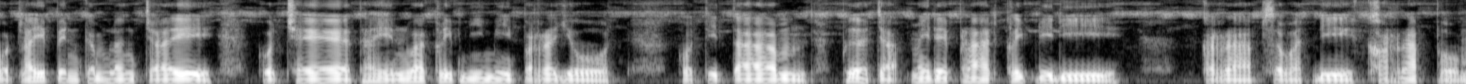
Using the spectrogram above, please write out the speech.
กดไลค์เป็นกำลังใจ กดแชร์ ถ้าเห็นว่าคลิปนี้มีประโยชน์ กดติดตาม เพื่อจะไม่ได้พลาดคลิปดีๆ กราบสวัสดีครับผม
